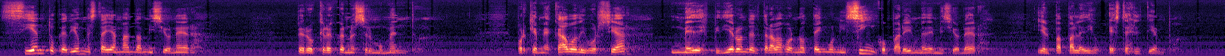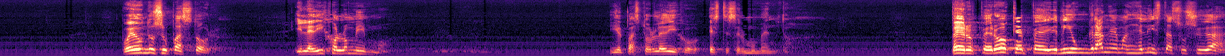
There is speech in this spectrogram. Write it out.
siento que Dios me está llamando a misionera, pero creo que no es el momento, porque me acabo de divorciar, me despidieron del trabajo, no tengo ni cinco para irme de misionera. Y el papá le dijo, este es el tiempo. Fue donde su pastor y le dijo lo mismo. Y el pastor le dijo, este es el momento. Pero esperó que venía un gran evangelista a su ciudad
